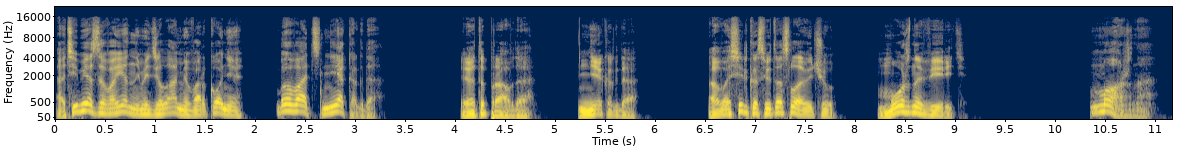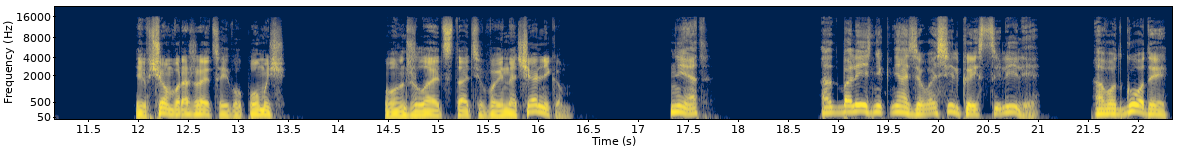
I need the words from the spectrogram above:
А тебе за военными делами в Арконе бывать некогда». «Это правда. Некогда. А Василька Святославичу можно верить? Можно. И в чем выражается его помощь? Он желает стать военачальником? Нет. От болезни князя Василька исцелили, а вот годы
